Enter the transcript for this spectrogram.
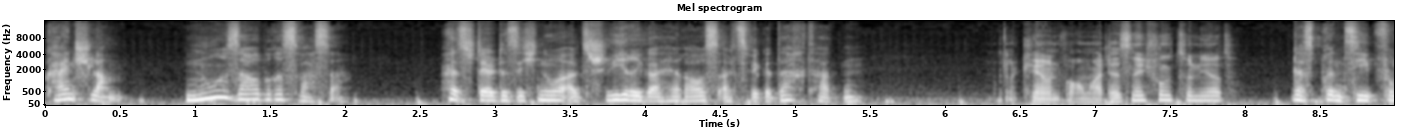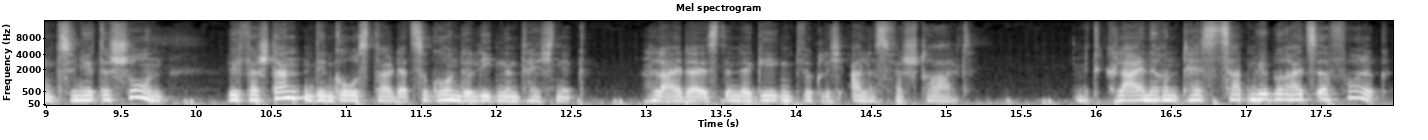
kein Schlamm, nur sauberes Wasser. Es stellte sich nur als schwieriger heraus, als wir gedacht hatten. Okay, und warum hat das nicht funktioniert? Das Prinzip funktionierte schon. Wir verstanden den Großteil der zugrunde liegenden Technik. Leider ist in der Gegend wirklich alles verstrahlt. Mit kleineren Tests hatten wir bereits Erfolg.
